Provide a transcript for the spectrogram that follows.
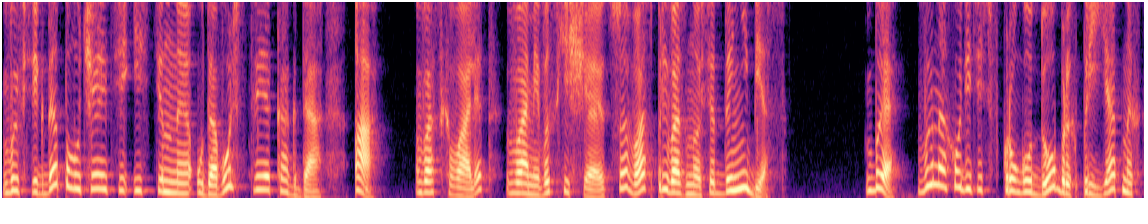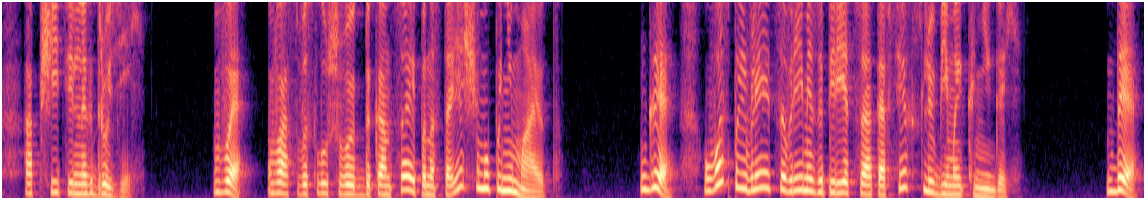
Вы всегда получаете истинное удовольствие, когда А. Вас хвалят, вами восхищаются, вас превозносят до небес. Б. Вы находитесь в кругу добрых, приятных, общительных друзей. В. Вас выслушивают до конца и по-настоящему понимают. Г. У вас появляется время запереться ото всех с любимой книгой. Д.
